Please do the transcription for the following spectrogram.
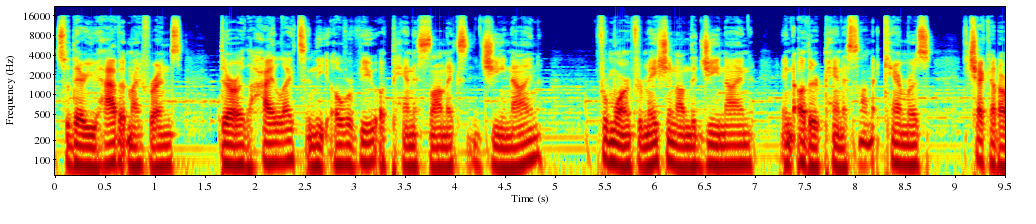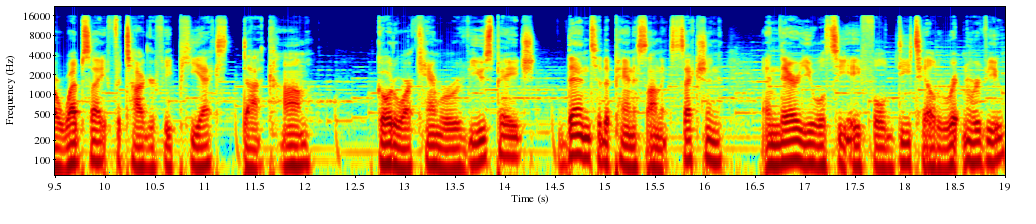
So there you have it my friends, there are the highlights in the overview of Panasonic's G9. For more information on the G9 and other Panasonic cameras, check out our website, photographypx.com. Go to our camera reviews page, then to the Panasonic section, and there you will see a full detailed written review,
